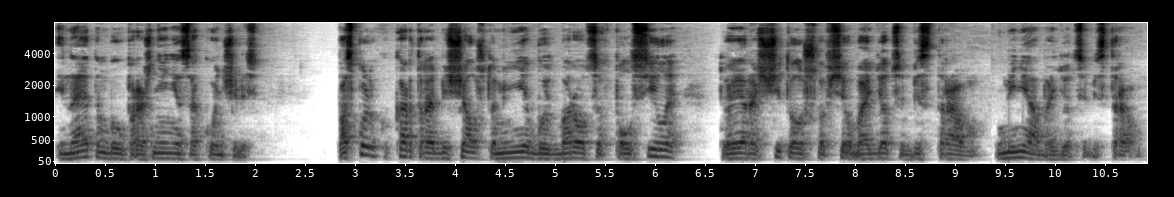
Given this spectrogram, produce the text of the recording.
и на этом бы упражнения закончились. Поскольку Картер обещал, что Минье будет бороться в полсилы, то я рассчитывал, что все обойдется без травм. У меня обойдется без травм.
